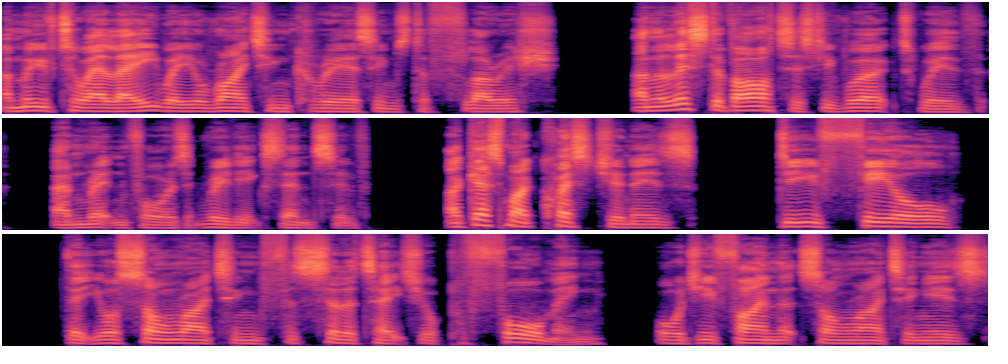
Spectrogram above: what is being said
a move to LA where your writing career seems to flourish, and the list of artists you've worked with and written for is really extensive. I guess my question is do you feel that your songwriting facilitates your performing, or do you find that songwriting is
